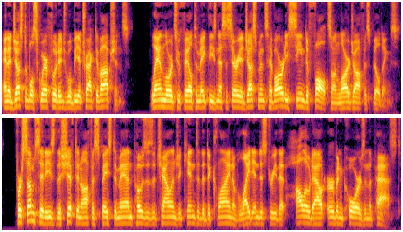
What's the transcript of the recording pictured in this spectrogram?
and adjustable square footage will be attractive options. Landlords who fail to make these necessary adjustments have already seen defaults on large office buildings. For some cities, the shift in office space demand poses a challenge akin to the decline of light industry that hollowed out urban cores in the past.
